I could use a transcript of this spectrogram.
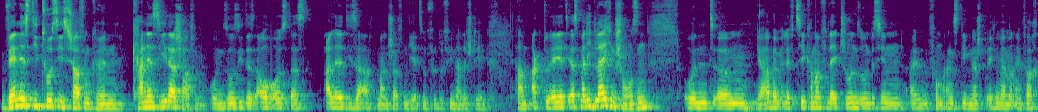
Wenn es die Tussis schaffen können, kann es jeder schaffen. Und so sieht es auch aus, dass alle dieser acht Mannschaften, die jetzt im Viertelfinale stehen, haben aktuell jetzt erstmal die gleichen Chancen. Und ähm, ja, beim LFC kann man vielleicht schon so ein bisschen vom Angstgegner sprechen, weil man einfach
